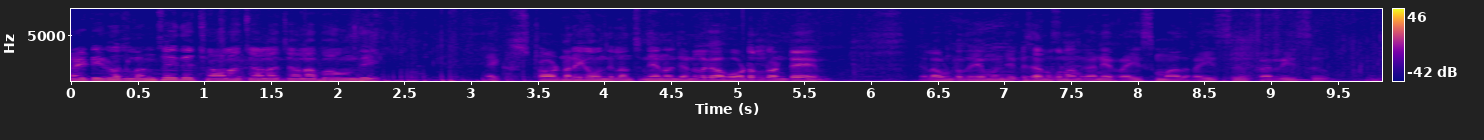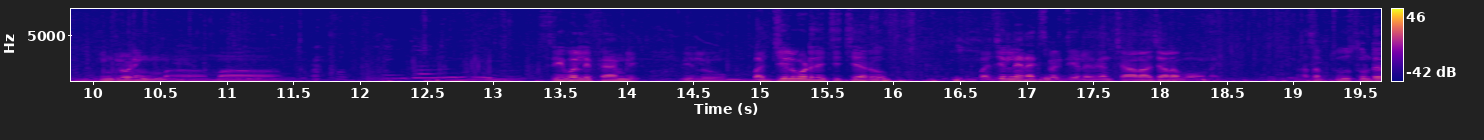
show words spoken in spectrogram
రైట్ ఈరోజు లంచ్ అయితే చాలా చాలా చాలా బాగుంది. ఎక్స్ట్రాడినరీగా ఉంది లంచ్. నేను జనరల్గా హోటల్లో అంటే ఎలా ఉంటుందో ఏమో అని చెప్పేసి అనుకున్నాను. కానీ రైస్ మా రైస్ కర్రీస్ ఇంక్లూడింగ్ మా శ్రీవల్లి ఫ్యామిలీ వీళ్ళు బజ్జీలు కూడా తెచ్చిచ్చారు. బజ్జీలు నేను ఎక్స్పెక్ట్ చేయలేదు కానీ చాలా చాలా బాగున్నాయి. అసలు చూస్తుంటే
